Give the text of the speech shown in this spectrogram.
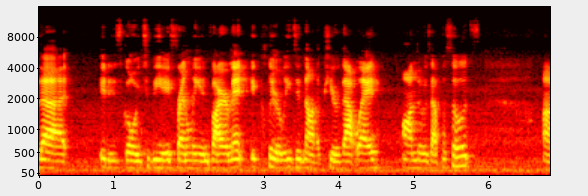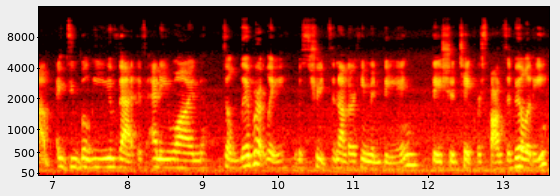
that it is going to be a friendly environment. It clearly did not appear that way on those episodes. Um, I do believe that if anyone deliberately mistreats another human being, they should take responsibility.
